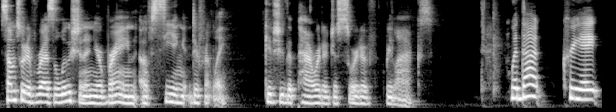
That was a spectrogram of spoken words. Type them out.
some sort of resolution in your brain of seeing it differently. Gives you the power to just sort of relax. Would that create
